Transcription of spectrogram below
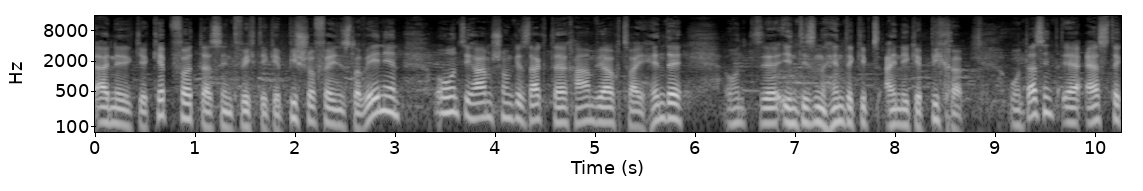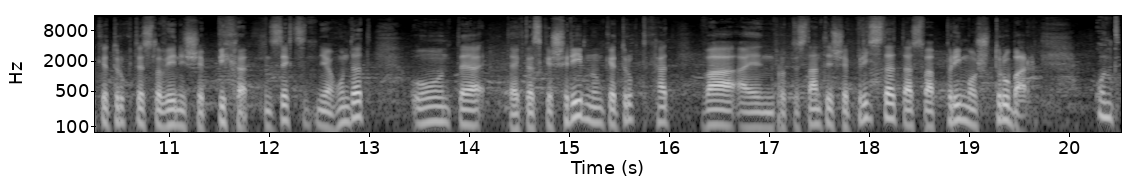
einige Kämpfer, das sind wichtige Bischöfe in Slowenien. Und Sie haben schon gesagt, da haben wir auch zwei Hände und äh, in diesen Händen gibt es einige Bücher. Und das sind der erste gedruckte slowenische Bücher im 16. Jahrhundert. Und der, der das geschrieben und gedruckt hat, war ein protestantischer Priester, das war Primoz Trubar. Und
